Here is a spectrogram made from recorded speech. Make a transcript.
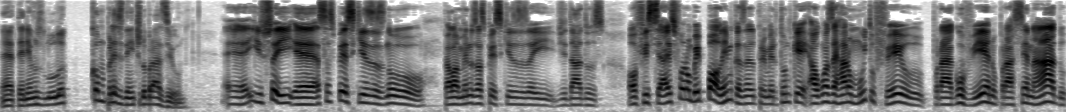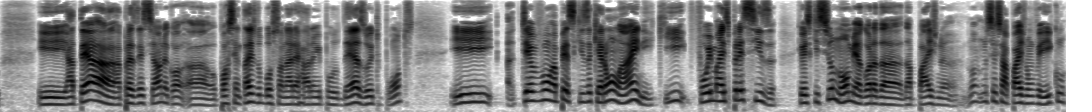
né, teremos Lula como presidente do Brasil. É isso aí. É, essas pesquisas no, pelo menos as pesquisas aí de dados oficiais foram bem polêmicas né, do primeiro turno, porque algumas erraram muito feio para governo, para Senado. E até a, presidencial, né, a, a, porcentagem do Bolsonaro erraram por 10, 8 pontos. E teve uma pesquisa que era online que foi mais precisa. Que eu esqueci o nome agora da, da página, não, não sei se é a página um veículo,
